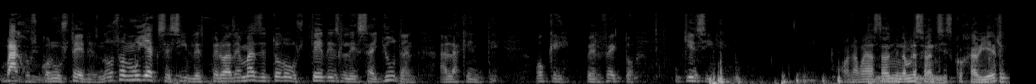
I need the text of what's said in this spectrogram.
bajos con ustedes, ¿no? Son muy accesibles, pero además de todo ustedes les ayudan a la gente. Ok, perfecto. ¿Quién sigue? Hola, buenas tardes. Mi nombre es Francisco Javier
